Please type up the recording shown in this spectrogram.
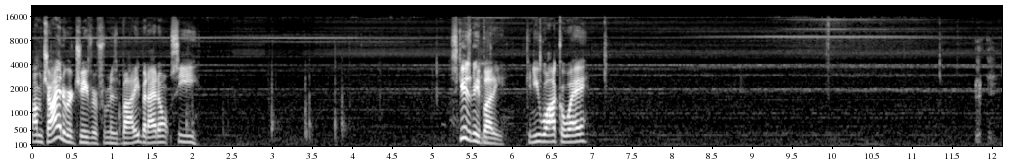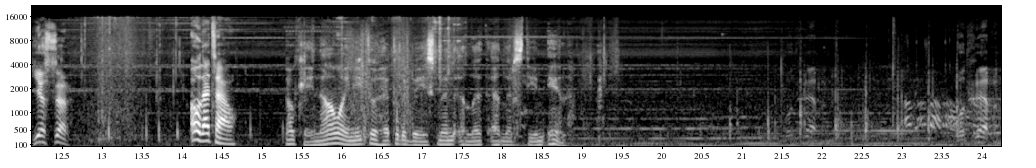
I'm trying to retrieve it from his body, but I don't see... Excuse me, buddy. Can you walk away? Yes, sir. Oh, that's how. Okay, now I need to head to the basement and let Adler's team in. What happened? What happened?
